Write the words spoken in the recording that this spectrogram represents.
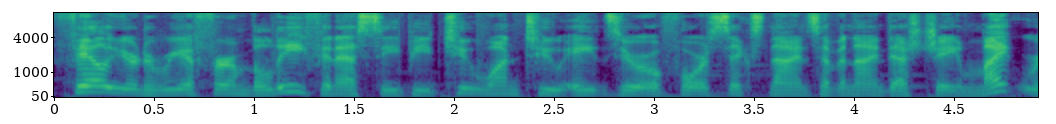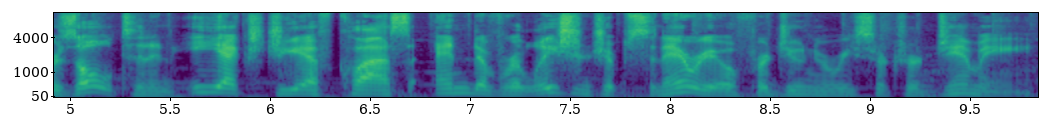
Failure to reaffirm belief in SCP 212 J might result in an EXGF class end of relationship scenario for junior researcher Jimmy.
